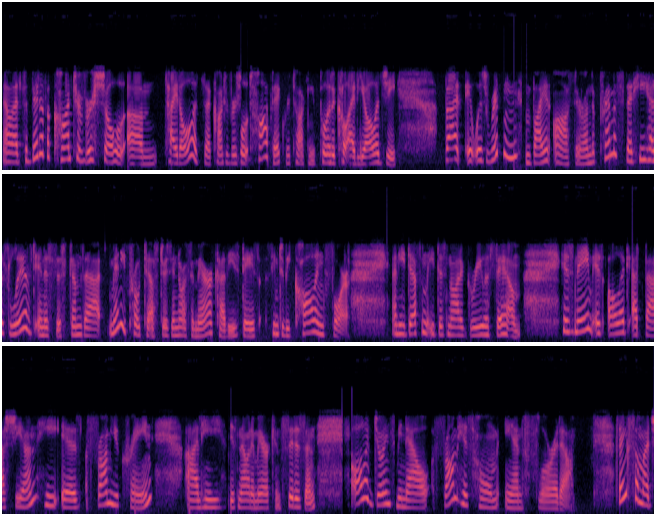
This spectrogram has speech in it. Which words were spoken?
Now, it's a bit of a controversial um, title. It's a controversial topic. We're talking political ideology. But it was written by an author on the premise that he has lived in a system that many protesters in North America these days seem to be calling for. And he definitely does not agree with them. His name is Oleg Atbashian. He is from Ukraine, and he is now an American citizen. Oleg joins me now from his home in Florida. Thanks so much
